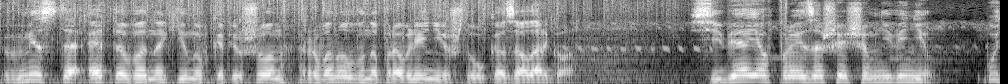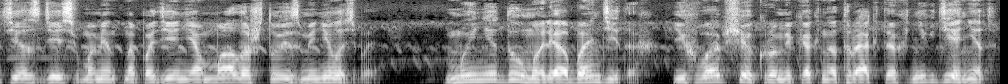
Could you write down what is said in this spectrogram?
Вместо этого, накинув капюшон, рванул в направлении, что указал Арго. Себя я в произошедшем не винил. Будь я здесь в момент нападения, мало что изменилось бы. Мы не думали о бандитах. Их вообще, кроме как на трактах, нигде нет.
